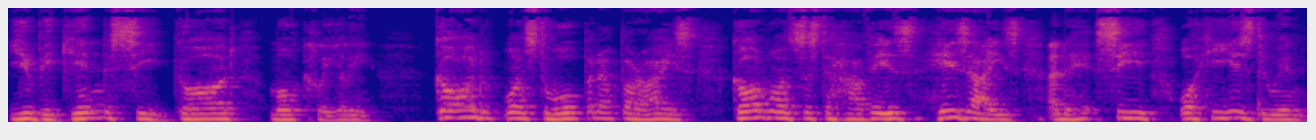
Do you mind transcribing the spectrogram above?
you begin to see God more clearly. God wants to open up our eyes. God wants us to have his, his eyes and see what he is doing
